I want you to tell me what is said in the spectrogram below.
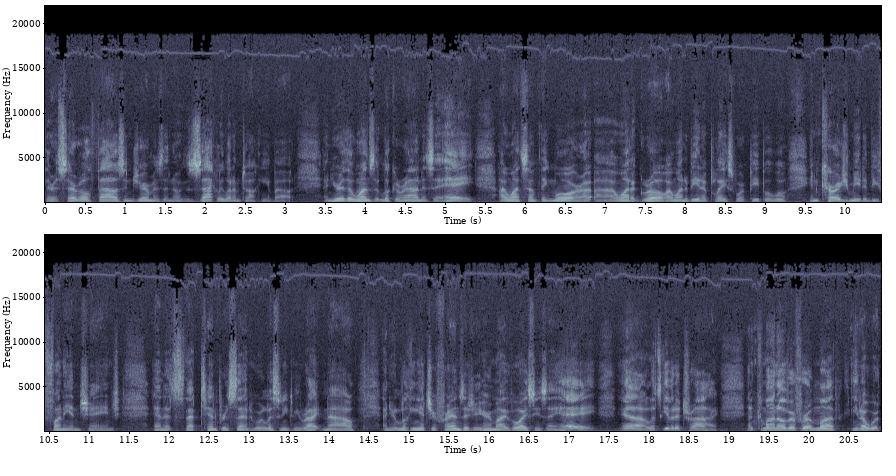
There are several thousand Germans that know exactly what I'm talking about, and you're the ones that look around and say, "Hey, I want something more. I, I want to grow. I want to be in a place where people will encourage me to be funny and change." And it's that 10% who are listening to me right now, and you're looking at your friends as you hear my voice, and you're saying, "Hey, yeah, let's give it a try, and come on over for a month." You know, we're,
